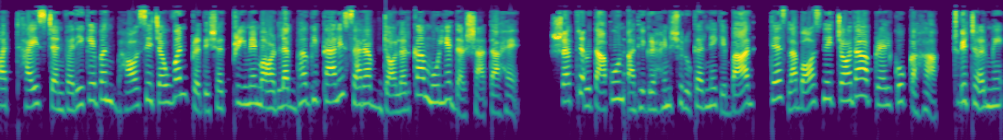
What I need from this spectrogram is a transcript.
28 जनवरी के बंद भाव से चौवन प्रतिशत प्रीमियम और लगभग इकतालीस अरब डॉलर का मूल्य दर्शाता है। शत्रुतापूर्ण अधिग्रहण शुरू करने के बाद टेस्ला बॉस ने 14 अप्रैल को कहा, ट्विटर में,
